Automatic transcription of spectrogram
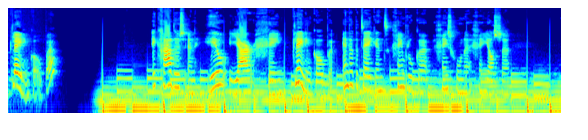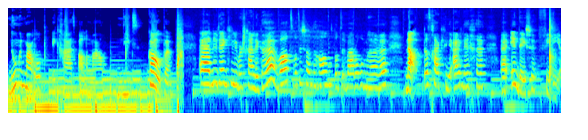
kleding kopen. Ik ga dus een heel jaar geen kleding kopen. En dat betekent geen broeken, geen schoenen, geen jassen. Noem het maar op, ik ga het allemaal niet kopen. En nu denken jullie waarschijnlijk, hè, wat? Wat is aan de hand? Wat, waarom? Hè? Nou, dat ga ik jullie uitleggen uh, in deze video.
